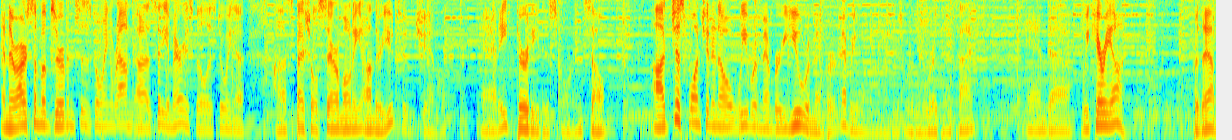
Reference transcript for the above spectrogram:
And there are some observances going around. Uh, City of Marysville is doing a, a special ceremony on their YouTube channel at 8:30 this morning. So, uh, just want you to know we remember. You remember. Everyone remembers where they were at that time, and uh, we carry on for them.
